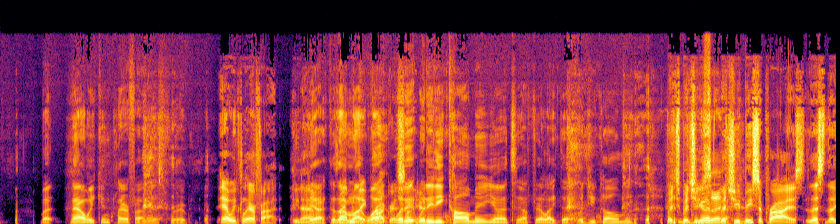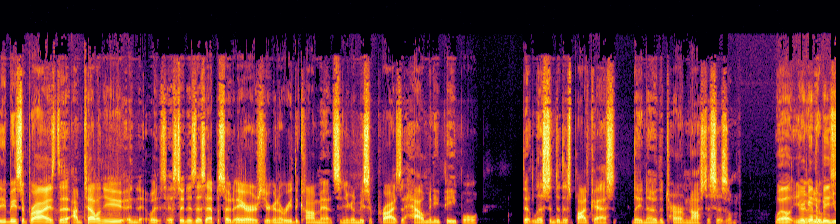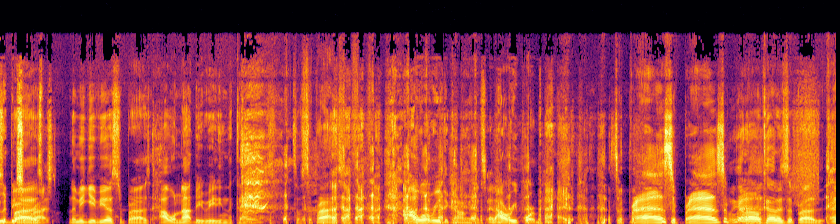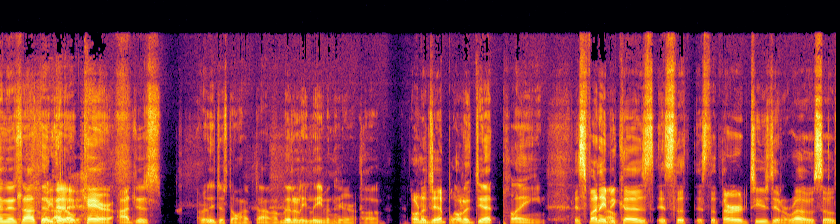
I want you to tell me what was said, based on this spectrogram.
but now we can clarify this for yeah we clarified you know yeah, because I'm like, what? What did what did he call me? You know, it's, I feel like that. What'd you call me? but but you're you gonna, but you'd be surprised listen though, you'd be surprised that i'm telling you and as soon as this episode airs you're going to read the comments and you're going to be surprised at how many people that listen to this podcast they know the term gnosticism Well, you're You- going to be you would be surprised. Let me give you a surprise. I will not be reading the comments. so surprise. I will read the comments and I'll report back. surprise! Surprise! We got all kind of surprises, and it's not that I do. don't care. I just, I really just don't have time. I'm literally leaving here uh, On a jet plane. on a jet plane. It's funny Wow. because it's the it's the third Tuesday in a row. So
